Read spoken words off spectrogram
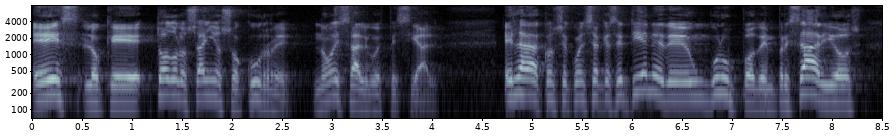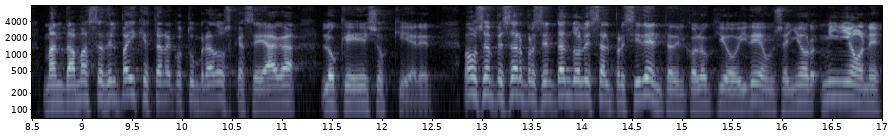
es lo que todos los años ocurre, no es algo especial. Es la consecuencia que se tiene de un grupo de empresarios, mandamasas del país que están acostumbrados que se haga lo que ellos quieren. Vamos a empezar presentándoles al presidente del coloquio IDEA, un señor Miñone,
